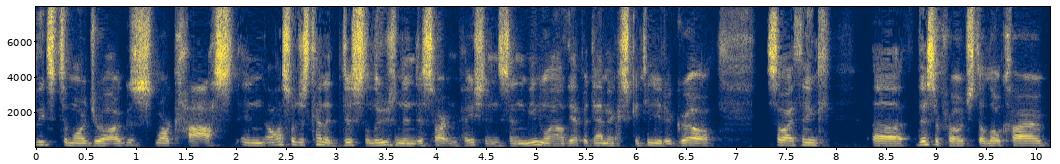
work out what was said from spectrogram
leads to more drugs, more cost, and also just kind of disillusioned and disheartened patients. And meanwhile, the epidemics continue to grow. So I think uh, this approach, the low carb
